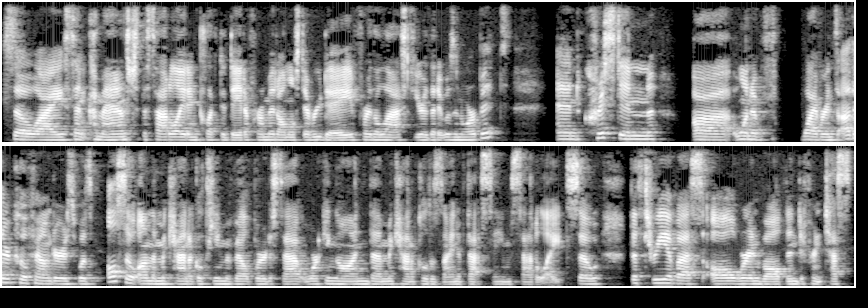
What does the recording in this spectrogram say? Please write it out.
So I sent commands to the satellite and collected data from it almost every day for the last year that it was in orbit. And Kristen, uh, one of Wyvern's other co-founders was also on the mechanical team of AlbertaSat working on the mechanical design of that same satellite. So the three of us all were involved in different test-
